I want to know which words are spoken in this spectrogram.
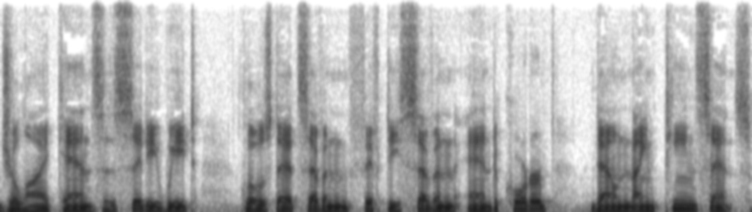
July Kansas City wheat closed at 757 and a quarter, down 19 cents.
